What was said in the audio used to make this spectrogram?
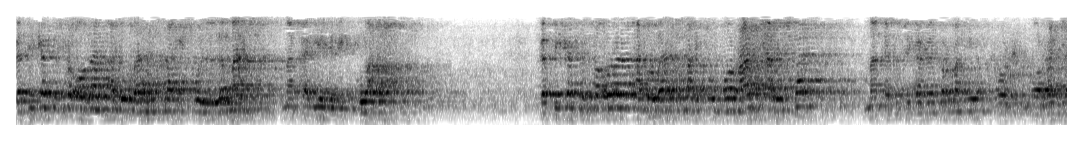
Ketika seseorang atau bangsa itu lemah, maka dia jadi kuat. Ketika seseorang atau bangsa itu moralnya rusak, maka ketika reformasi moralnya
